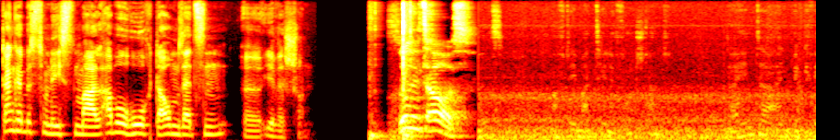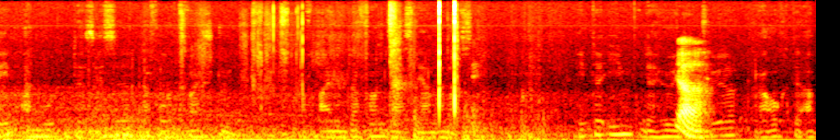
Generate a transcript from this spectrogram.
Danke, bis zum nächsten Mal. Abo hoch, Daumen setzen, äh, ihr wisst schon. so sieht's aus. auf dem ein Telefon stand. Dahinter ein bequem anmutender Sessel, davor zwei Stühle. Auf einem davon saß Lassen. Hinter ihm, in der Höhe Ja. der Tür, rauchte ab.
